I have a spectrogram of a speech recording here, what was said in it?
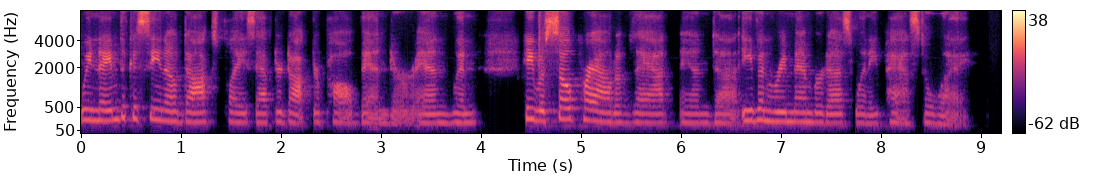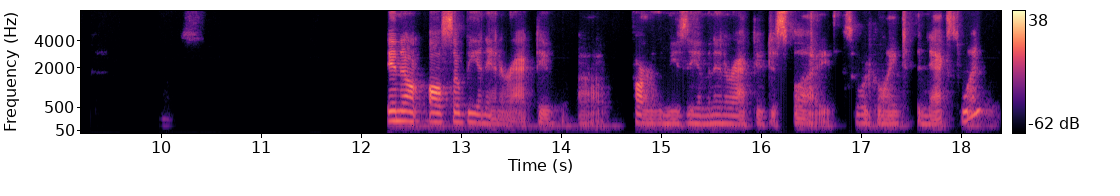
We named the casino Doc's Place after Dr. Paul Bender. And when he was so proud of that and uh, even remembered us when he passed away. And it'll also be an interactive uh, part of the museum, an interactive display. So we're going to the next one.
